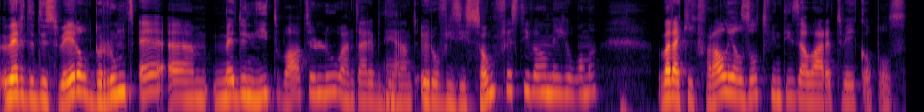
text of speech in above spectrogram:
werden dus wereldberoemd hè, ehm, met hun hit Waterloo, want daar hebben die Ja. aan het Eurovisie Songfestival mee gewonnen. Wat ik vooral heel zot vind, is dat waren twee koppels.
